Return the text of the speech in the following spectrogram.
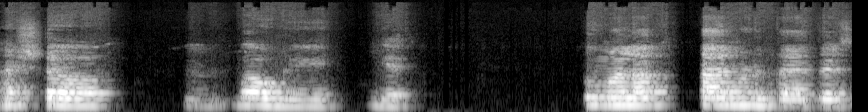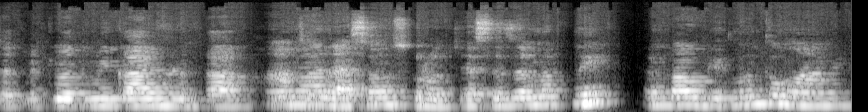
अष्ट भावगीत घेत तुम्हाला काय म्हणताय त्याच्यातलं किंवा तुम्ही काय म्हणता? आम्हाला संस्कृत जास्त जमत नाही पण भावगीत म्हणतो मग आम्ही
